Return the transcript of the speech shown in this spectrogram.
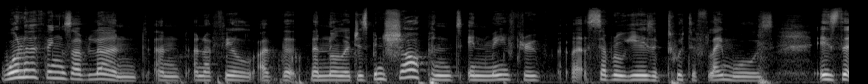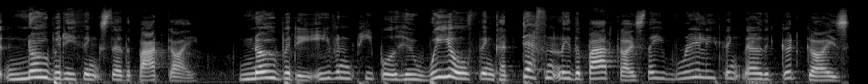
one of the things I've learned, and, and I feel I've, that the knowledge has been sharpened in me through uh, several years of Twitter flame wars, is that nobody thinks they're the bad guy. nobody, even people who we all think are definitely the bad guys, they really think they're the good guys,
